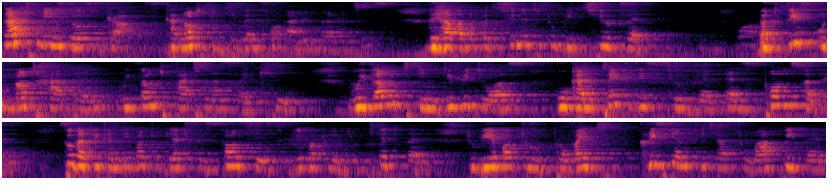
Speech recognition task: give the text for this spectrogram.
That means those girls cannot be given for early marriages. They have an opportunity to be children. But this would not happen without partners like you, without individuals who can take these children and sponsor them so that we can be able to get resources, to be able to educate them, to be able to provide Christian teachers to work with them,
